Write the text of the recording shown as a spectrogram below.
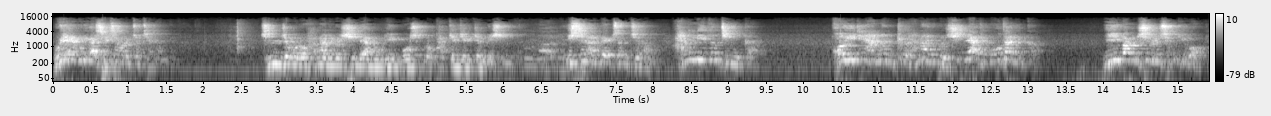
왜 우리가 세상을 쫓아갑니까? 진정으로 하나님을 신뢰하는 우리 모습으로 바뀌어질 것입니다. 이스라엘 백성처럼 안 믿어지니까 보이지 않는 그 하나님을 신뢰하지 못하니까 이방 신을 섬기고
